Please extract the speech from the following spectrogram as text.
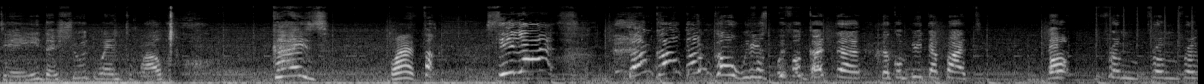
day. The shoot went well. Guys, What? Don't go, don't go. We, we forgot the, the computer part. Like, Oh. From, from, from,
